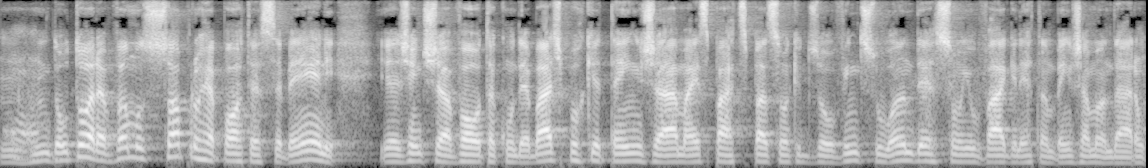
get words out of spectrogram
Uhum. Doutora, vamos só para o repórter CBN e a gente já volta com o debate, porque tem já mais participação aqui dos ouvintes. O Anderson e o Wagner também já mandaram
